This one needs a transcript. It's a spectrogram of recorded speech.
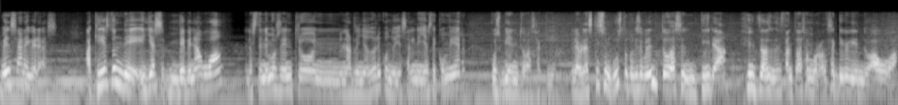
Ven Sara y verás, aquí es donde ellas beben agua, las tenemos dentro en, la ordeñadora y cuando ya salen ellas de comer, pues vienen todas aquí. Y la verdad es que es un gusto porque se ven todas en tira y están todas amorradas aquí bebiendo agua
